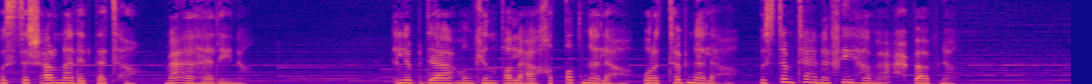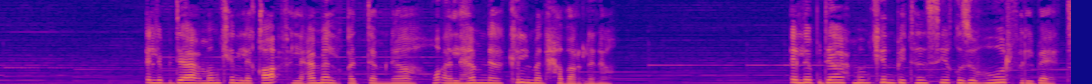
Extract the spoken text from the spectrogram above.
واستشعرنا لذتها مع أهالينا. الإبداع ممكن طلعة خططنا لها ورتبنا لها واستمتعنا فيها مع أحبابنا. الإبداع ممكن لقاء في العمل قدمناه وألهمنا كل من حضر لنا. الإبداع ممكن بتنسيق زهور في البيت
